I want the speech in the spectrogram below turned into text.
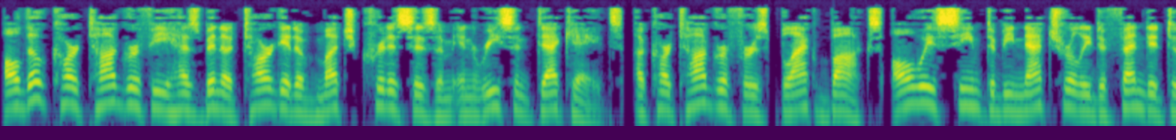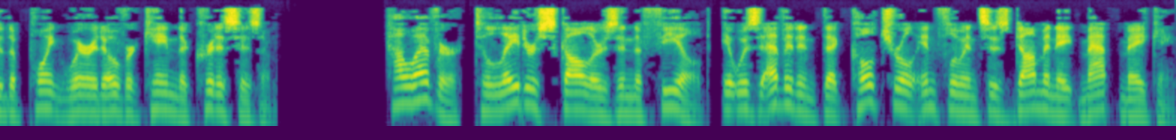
Although cartography has been a target of much criticism in recent decades, a cartographer's black box always seemed to be naturally defended to the point where it overcame the criticism. However, to later scholars in the field, it was evident that cultural influences dominate map-making.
